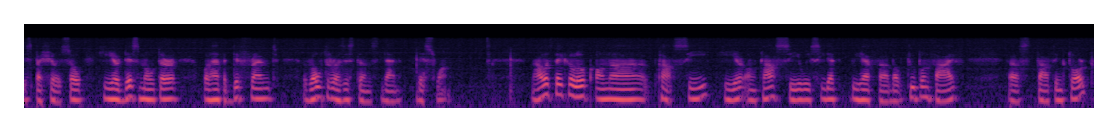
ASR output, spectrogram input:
especially. So here this motor will have a different rotor resistance than this one. Now let's take a look on uh, class C. Here on class C we see that we have uh, about 2.5 uh, starting torque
